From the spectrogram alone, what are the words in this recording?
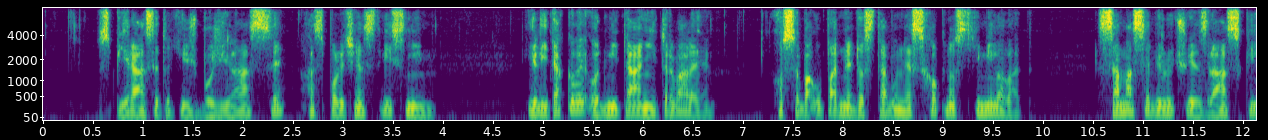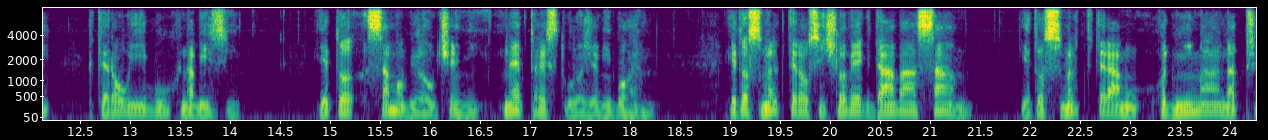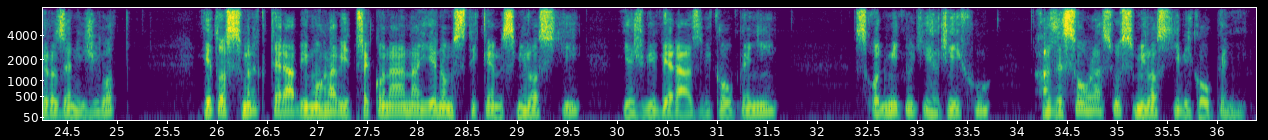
vzpírá se totiž boží lásce a společenství s ním. Je-li takové odmítání trvalé, osoba upadne do stavu neschopnosti milovat. Sama se vylučuje z lásky, kterou jí Bůh nabízí. Je to samovyloučení, ne trest uložený Bohem. Je to smrt, kterou si člověk dává sám. Je to smrt, která mu odnímá nadpřirozený život. Je to smrt, která by mohla být překonána jenom stykem s milostí, jež vyvěrá z vykoupení, z odmítnutí hříchu a ze souhlasu s milostí vykoupení.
